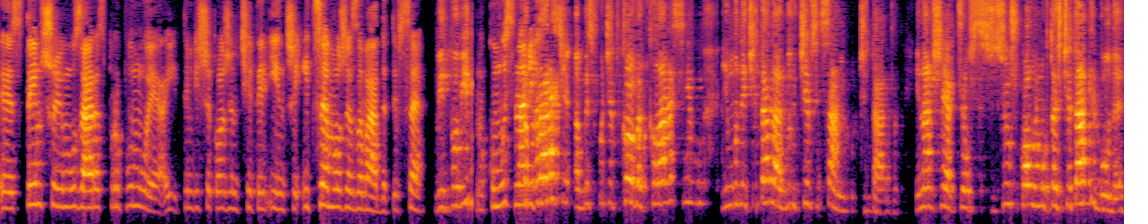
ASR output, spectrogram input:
Е, З тим, що йому зараз пропонує, а і тим більше кожен вчитель інший, і це може завадити все. Відповідно, Ну комусь навіть краще, аби з початкових класів йому не читали, аби вчився сам читати. Інакше як це всю школу йому хтось читати буде.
